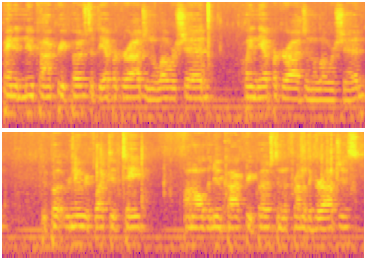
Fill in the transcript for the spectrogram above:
painted a new concrete post at the upper garage and the lower shed, cleaned the upper garage and the lower shed. We put new reflective tape on all the new concrete posts in the front of the garages.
